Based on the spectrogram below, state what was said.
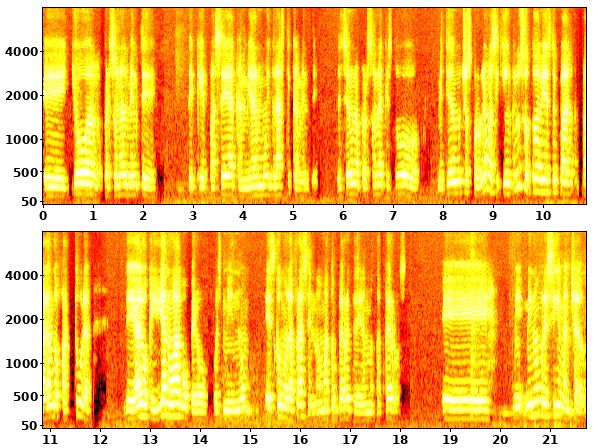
Eh, yo personalmente, de que pasé a cambiar muy drásticamente, de ser una persona que estuvo metida en muchos problemas y que incluso todavía estoy pagando factura de algo que yo ya no hago, pero pues mi no, es como la frase, no mata un perro y te dirán mata perros. Eh, mi, mi, nombre sigue manchado.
